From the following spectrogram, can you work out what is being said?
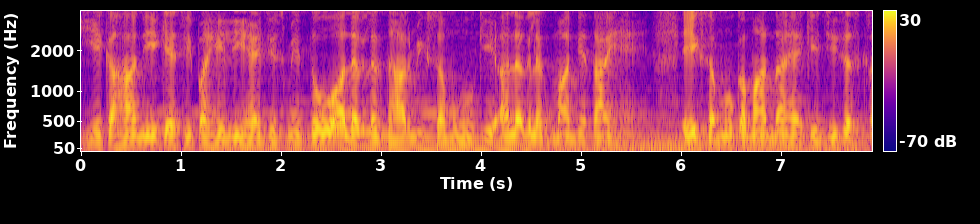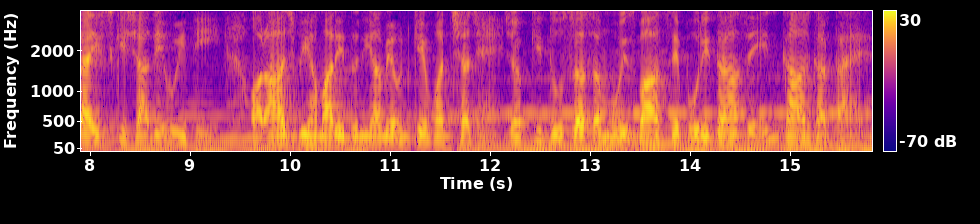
ये कहानी एक ऐसी पहेली है जिसमें दो अलग अलग धार्मिक समूह की अलग अलग मान्यताएँ हैं। एक समूह का मानना है कि जीसस क्राइस्ट की शादी हुई थी और आज भी हमारी दुनिया में उनके वंशज हैं, जबकि दूसरा समूह इस बात से पूरी तरह से इनकार करता है।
